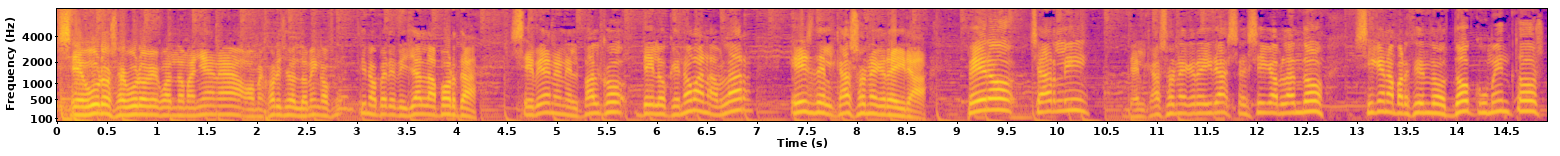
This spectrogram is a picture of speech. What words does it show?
Seguro, seguro que cuando mañana, o mejor dicho el domingo, Florentino Pérez y Jan Laporta se vean en el palco, de lo que no van a hablar es del caso Negreira. Pero, Charlie, del caso Negreira se sigue hablando siguen apareciendo documentos,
